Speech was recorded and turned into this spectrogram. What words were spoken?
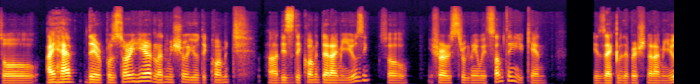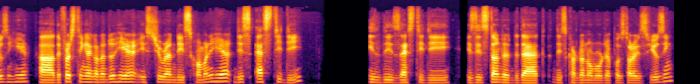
So I have the repository here. Let me show you the commit. Uh, this is the commit that I'm using. So if you're struggling with something, you can exactly the version that I'm using here. Uh, the first thing I'm gonna do here is to run this command here. This std is this std is the standard that this Cardano world repository is using.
